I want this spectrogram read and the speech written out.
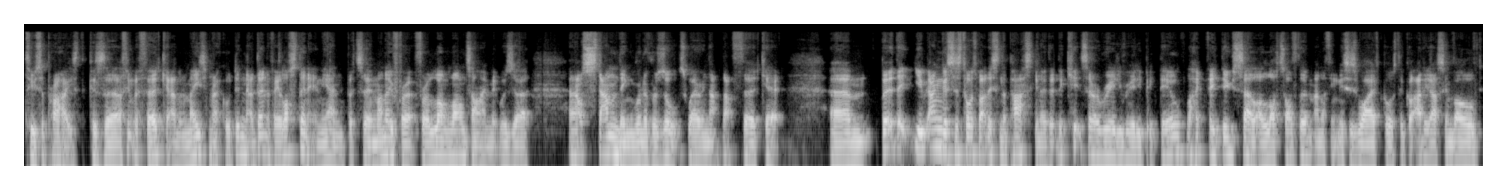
too surprised because uh, I think the third kit had an amazing record, didn't it? I don't know if they lost in it in the end, but um, I know for for a long long time it was uh, an outstanding run of results wearing that that third kit. Um, but they, you, Angus has talked about this in the past. You know that the kits are a really, really big deal. Like they do sell a lot of them, and I think this is why, of course, they've got Adidas involved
